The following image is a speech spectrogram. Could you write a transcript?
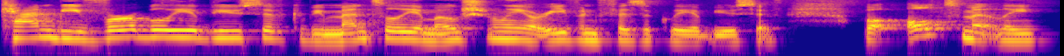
can be verbally abusive, could be mentally, emotionally, or even physically abusive. But ultimately,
